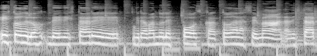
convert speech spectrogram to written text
Esto de, los, de, estar eh, grabándoles podcast toda la semana, de estar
